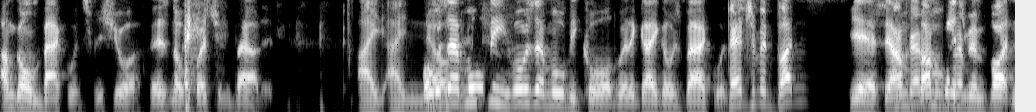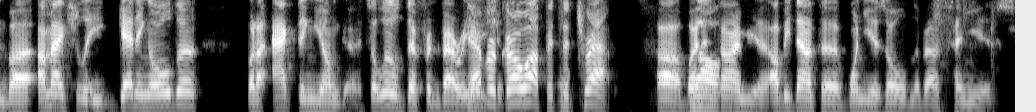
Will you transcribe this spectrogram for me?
I'm going backwards for sure. There's no question about it. I I know. What was that movie? What was that movie called where the guy goes backwards? Benjamin Button. Yeah, see, I'm, I'm Benjamin Button, but I'm actually getting older, but I'm acting younger. It's a little different variation. Never grow up. It's a trap. Oh, by Well- the time yeah, I'll be down to one years old in about ten years.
